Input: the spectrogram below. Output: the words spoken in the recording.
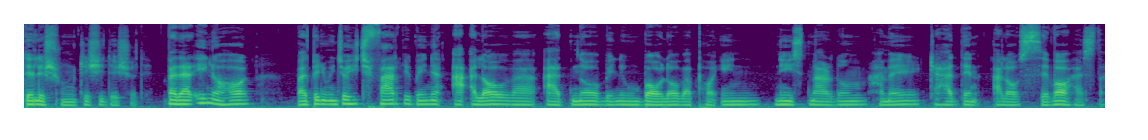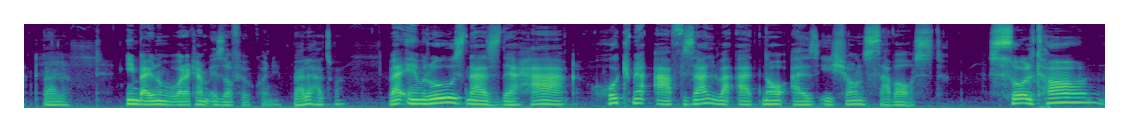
دلشون کشیده شده. و در این حال باید بریم اینجا هیچ فرقی بین اعلا و ادنا بین اون بالا و پایین نیست. مردم همه که حد علا سوا هستن. بله. این بیان مبارک هم اضافه کنیم بله حتما. و امروز نزد حق حکم افضل و ادنا از ایشان سواست. سلطان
